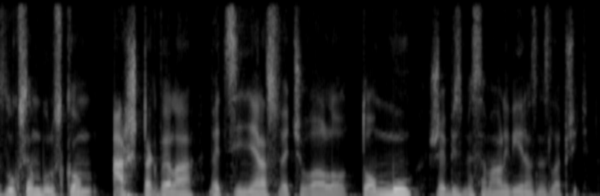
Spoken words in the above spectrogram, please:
s Luxemburskom až tak veľa vecí nenasvedčovalo tomu, že by sme sa mali výrazne zlepšiť.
